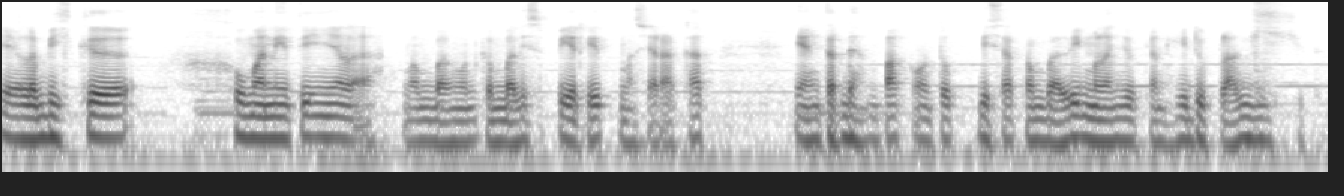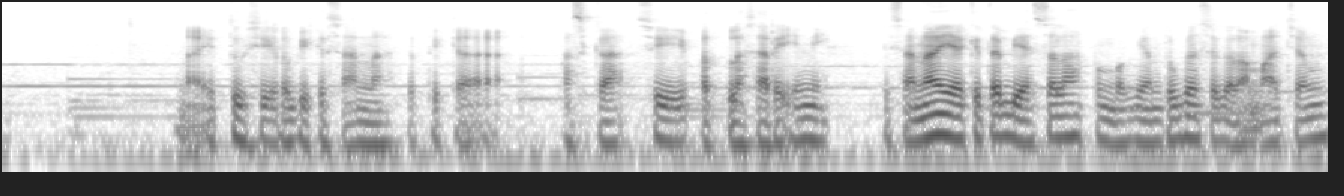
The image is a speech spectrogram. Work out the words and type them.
ya lebih ke humanitinya lah membangun kembali spirit masyarakat yang terdampak untuk bisa kembali melanjutkan hidup lagi gitu. Nah itu sih lebih ke sana ketika pasca si 14 hari ini. Di sana ya kita biasalah pembagian tugas segala macam.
